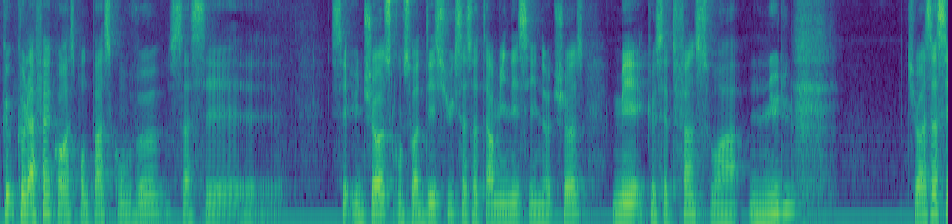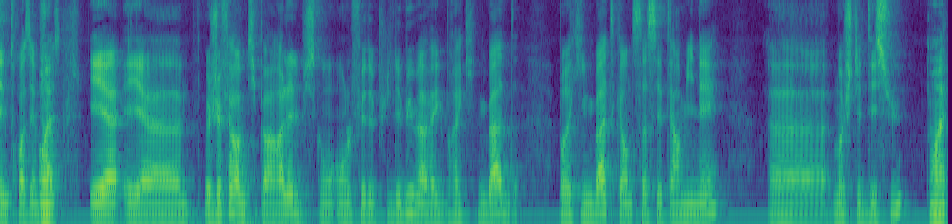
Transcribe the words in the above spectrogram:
que, que la fin ne corresponde pas à ce qu'on veut, ça c'est c'est une chose, qu'on soit déçu que ça soit terminé, c'est une autre chose, mais que cette fin soit nulle, tu vois, ça c'est une troisième Ouais. chose. Et, euh, et euh, je vais faire un petit parallèle puisqu'on on le fait depuis le début, mais avec Breaking Bad. Breaking Bad, quand ça s'est terminé, euh, moi j'étais déçu. Ouais.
